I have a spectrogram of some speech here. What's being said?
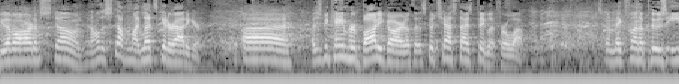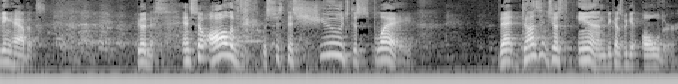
You have a heart of stone, and all this stuff." I'm like, "Let's get her out of here." Uh, I just became her bodyguard. I was like, "Let's go chastise Piglet for a while." It's going to make fun of Pooh's eating habits goodness. And so all of that was just this huge display that doesn't just end because we get older.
